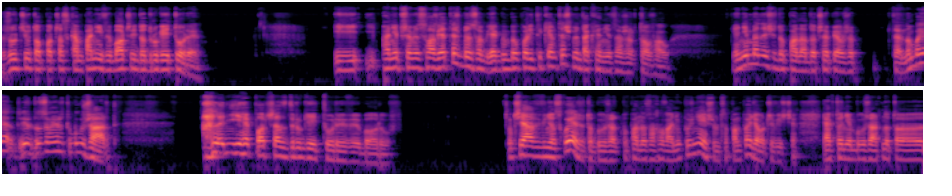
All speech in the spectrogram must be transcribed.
rzucił to podczas kampanii wyborczej do drugiej tury. I, I panie Przemysławie, ja też bym sobie, jakbym był politykiem, też bym tak nie zażartował. Ja nie będę się do pana doczepiał, że ten, no bo ja rozumiem, że to był żart. Ale nie podczas drugiej tury wyborów. Znaczy ja wnioskuję, że to był żart po pana zachowaniu późniejszym, co pan powiedział oczywiście. Jak to nie był żart, no to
